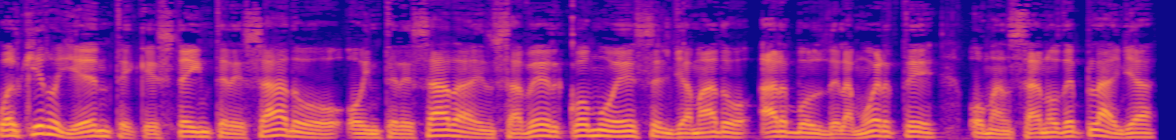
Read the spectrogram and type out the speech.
Cualquier oyente que esté interesado o interesada en saber cómo es el llamado árbol de la muerte o manzano de playa,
